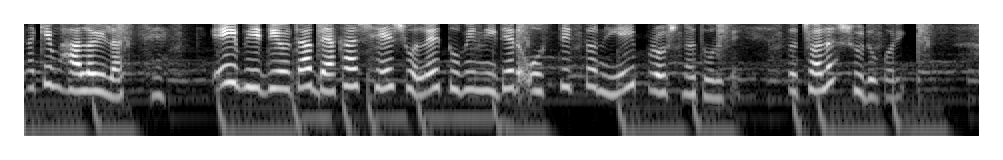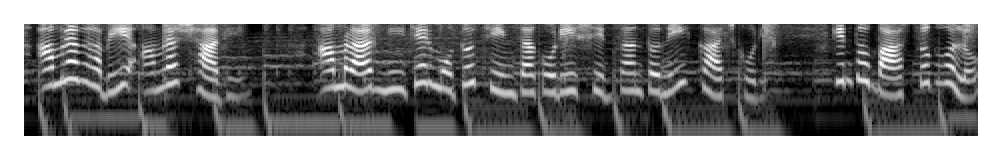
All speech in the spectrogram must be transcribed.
নাকি ভালোই লাগছে? এই ভিডিওটা দেখা শেষ হলে তুমি নিজের অস্তিত্ব নিয়েই প্রশ্ন তুলবে। তো চলো শুরু করি। আমরা ভাবি আমরা স্বাধীন। আমরা নিজের মতো চিন্তা করি, সিদ্ধান্ত নিই, কাজ করি। কিন্তু বাস্তব হলো,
